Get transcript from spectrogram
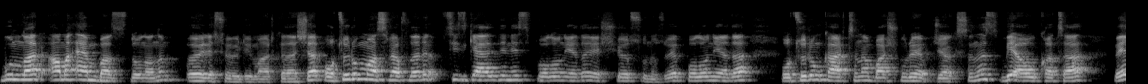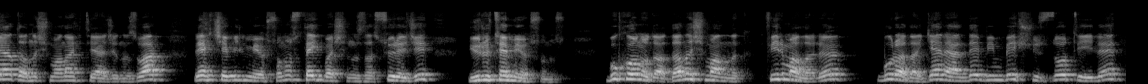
Bunlar ama en baz donanım öyle söyleyeyim arkadaşlar. Oturum masrafları siz geldiniz Polonya'da yaşıyorsunuz ve Polonya'da oturum kartına başvuru yapacaksınız. Bir avukata veya danışmana ihtiyacınız var. Lehçe bilmiyorsunuz. Tek başınıza süreci yürütemiyorsunuz. Bu konuda danışmanlık firmaları burada genelde 1500 zloty ile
